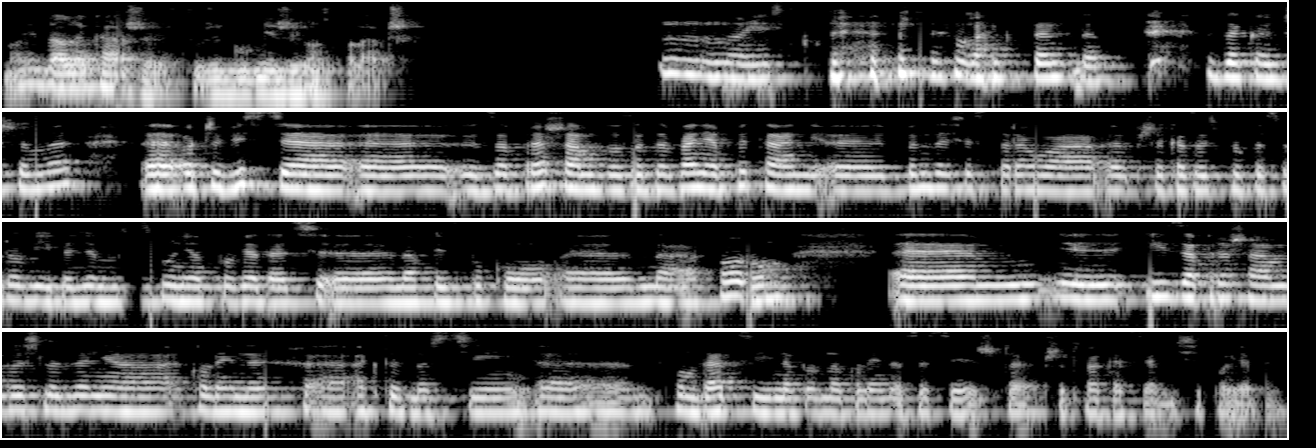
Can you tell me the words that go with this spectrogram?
no i dla lekarzy, którzy głównie żyją z palaczy. No i tym akcentem zakończymy. E, Oczywiście e, zapraszam do zadawania pytań. E, Będę się starała przekazać profesorowi i będziemy wspólnie odpowiadać na Facebooku, na forum. I- zapraszam do śledzenia kolejnych aktywności fundacji. Na pewno kolejna sesja jeszcze przed wakacjami się pojawi.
